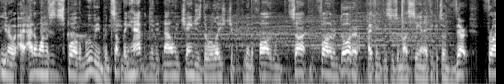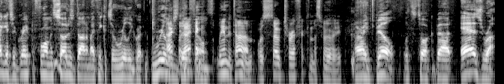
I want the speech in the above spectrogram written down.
you know, I, I don't want to spoil the movie, but something happens and it not only changes the relationship between the father and son, father and daughter. I think this is a must see, and I think it's a very. Fry gives a great performance. So does Dunham. I think it's a really great, really Actually, good I think film. it's- Lena Dunham was so terrific in this movie. All right, Bill. Let's talk about Ezra.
